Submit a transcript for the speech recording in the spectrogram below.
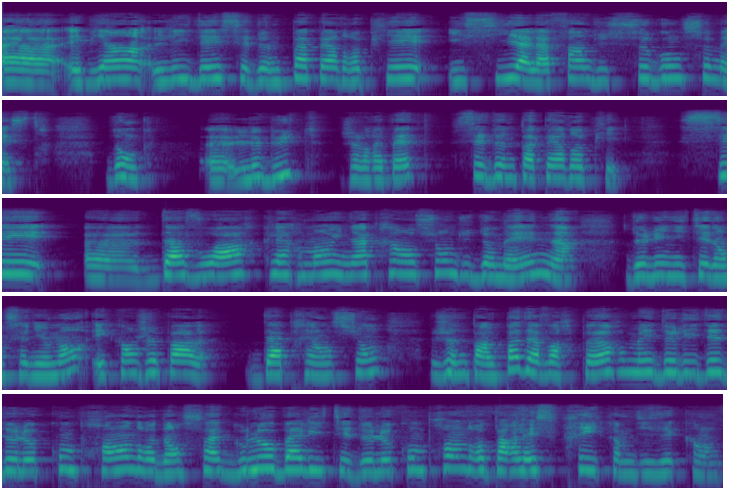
euh, eh bien, l'idée, c'est de ne pas perdre pied ici à la fin du second semestre. Donc, euh, le but, je le répète, c'est de ne pas perdre pied. C'est d'avoir clairement une appréhension du domaine de l'unité d'enseignement. Et quand je parle d'appréhension, je ne parle pas d'avoir peur, mais de l'idée de le comprendre dans sa globalité, de le comprendre par l'esprit, comme disait Kant.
